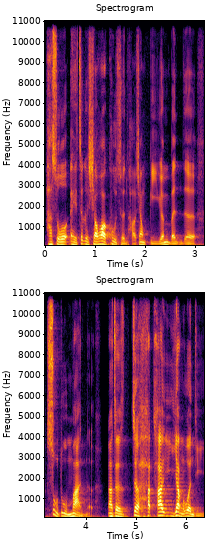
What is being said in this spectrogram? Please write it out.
他说，哎，这个消化库存好像比原本的速度慢了。那这这他他一样的问题，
